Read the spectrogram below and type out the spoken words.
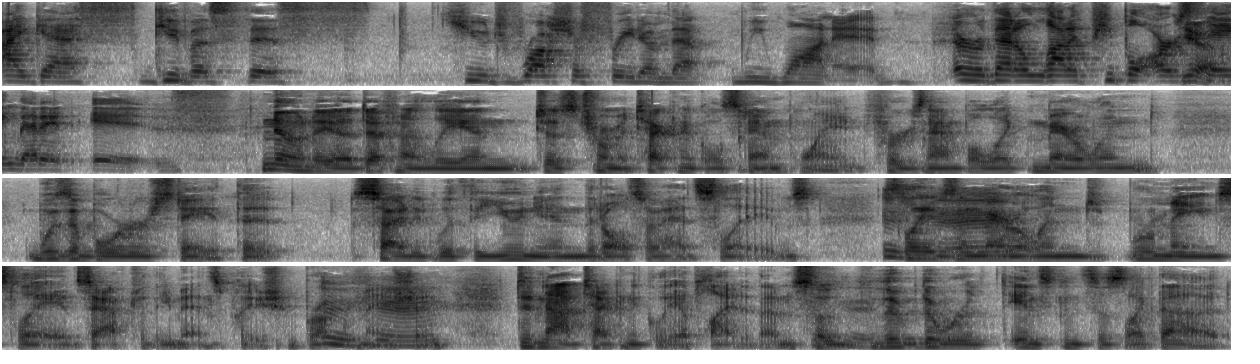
I guess, give us this huge rush of freedom that we wanted, or that a lot of people are Yeah. saying that it is. No, no, yeah, definitely. And just from a technical standpoint, for example, like Maryland was a border state that sided with the Union that also had slaves. Slaves Mm-hmm. in Maryland remained slaves after the Emancipation Proclamation. Mm-hmm. Did not technically apply to them. So th- there were instances like that.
